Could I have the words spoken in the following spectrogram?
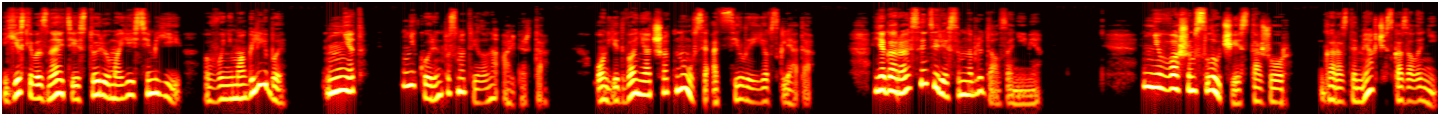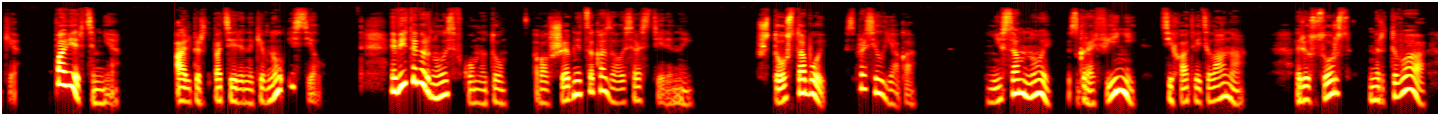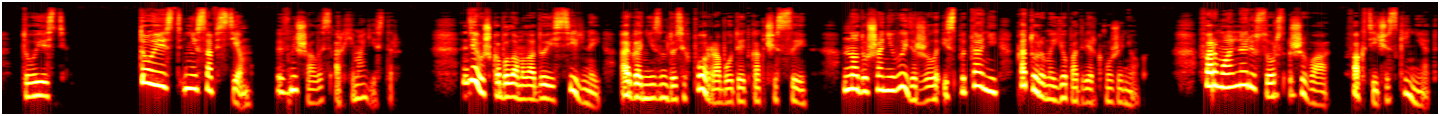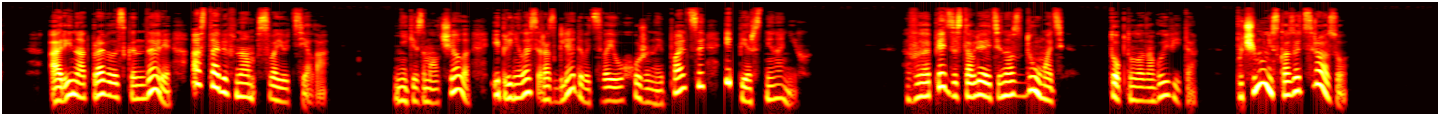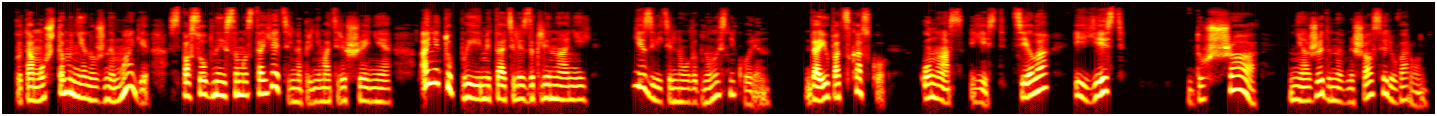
Если вы знаете историю моей семьи, вы не могли бы...» «Нет», — Никорин посмотрела на Альберта. Он едва не отшатнулся от силы ее взгляда. Ягорай с интересом наблюдал за ними. «Не в вашем случае, стажер», — гораздо мягче сказала Нике. «Поверьте мне». Альберт потерянно кивнул и сел. Вита вернулась в комнату. Волшебница казалась растерянной. «Что с тобой?» — спросил Яга. «Не со мной, с графиней», — тихо ответила она. «Рюсорс мертва, то есть...» «То есть не совсем», — вмешалась архимагистр. Девушка была молодой и сильной, организм до сих пор работает как часы, но душа не выдержала испытаний, которым ее подверг муженек. Формально ресурс жива, фактически нет. Арина отправилась к Эндаре, оставив нам свое тело. Ники замолчала и принялась разглядывать свои ухоженные пальцы и перстни на них. «Вы опять заставляете нас думать!» — топнула ногой Вита. «Почему не сказать сразу?» потому что мне нужны маги, способные самостоятельно принимать решения, а не тупые метатели заклинаний. Язвительно улыбнулась Никорин. Даю подсказку. У нас есть тело и есть... Душа! Неожиданно вмешался Рюворон.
